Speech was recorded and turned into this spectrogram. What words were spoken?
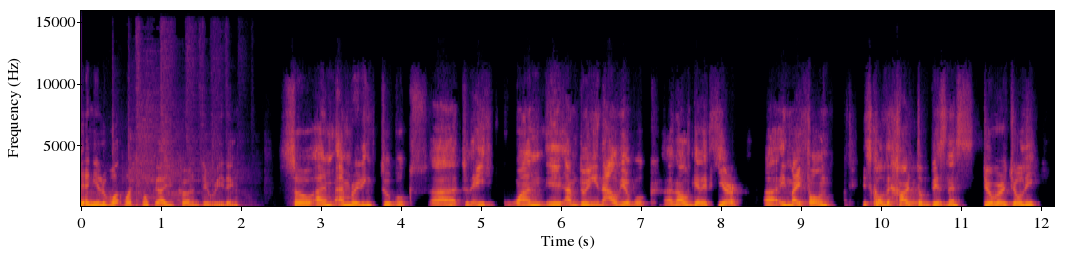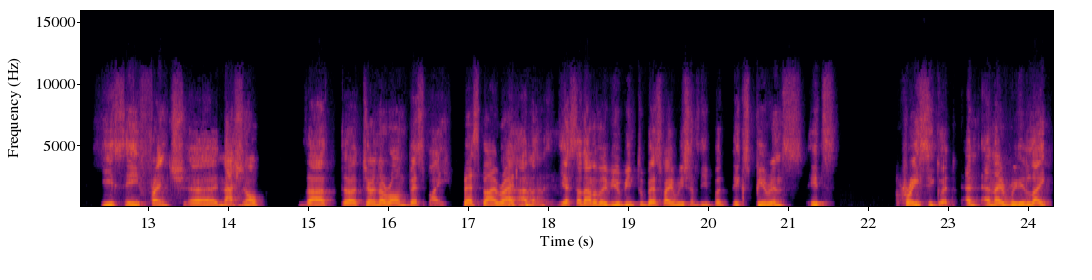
Daniel, what, what book are you currently reading? So I'm I'm reading two books uh, today. One I'm doing an audiobook, and I'll get it here uh, in my phone. It's called The Heart of Business. Hubert Joly. He's a French uh, national that uh, turned around Best Buy. Best Buy, right? and yes, and I don't know if you've been to Best Buy recently, but the experience it's crazy good. And and I really like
